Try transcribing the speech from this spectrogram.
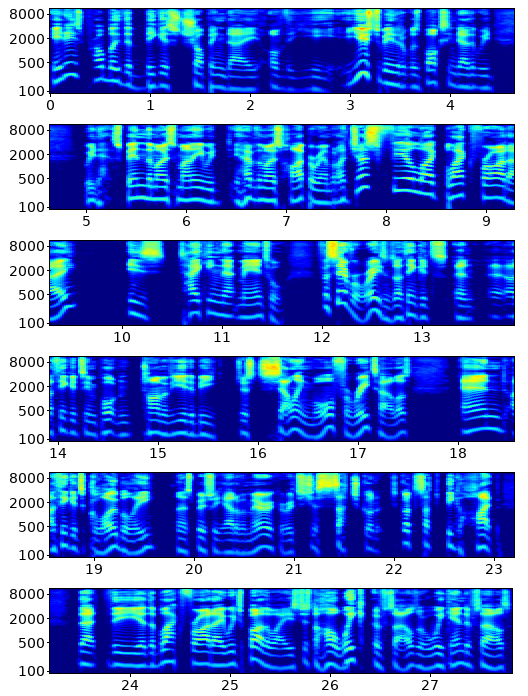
it is probably the biggest shopping day of the year. It used to be that it was Boxing Day that we'd we'd spend the most money, we'd have the most hype around, but I just feel like Black Friday is taking that mantle for several reasons. I think it's an uh, I think it's important time of year to be just selling more for retailers, and I think it's globally, especially out of America, it's just such got it's got such big hype that the uh, the Black Friday, which by the way is just a whole week of sales or a weekend of sales,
